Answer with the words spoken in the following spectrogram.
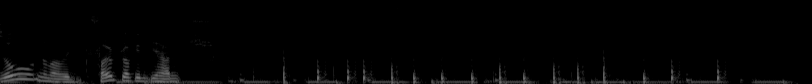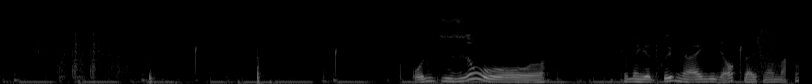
So, nochmal Vollblock in die Hand. Und so. Können wir hier drüben ja eigentlich auch gleich mal machen.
